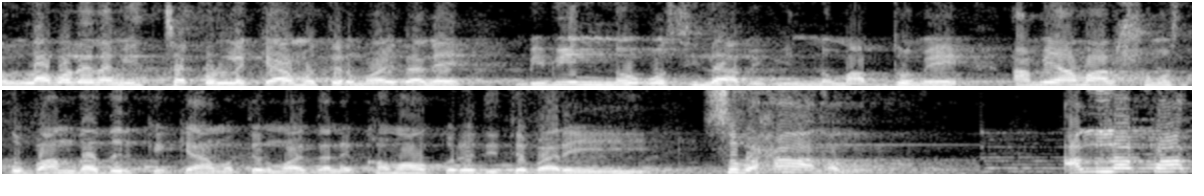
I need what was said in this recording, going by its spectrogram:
আল্লাহ বলেন, আমি ইচ্ছা করলে কেয়ামতের ময়দানে বিভিন্ন ওসিলা, বিভিন্ন মাধ্যমে আমি আমার সমস্ত বান্দাদেরকে কেয়ামতের ময়দানে ক্ষমাও করে দিতে পারি। সুবহান আল্লাহ পাক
